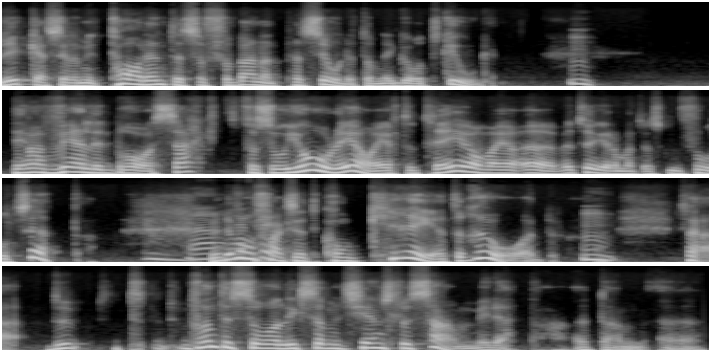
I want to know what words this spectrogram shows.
Lyckas eller ta det inte så förbannat personligt om det går åt skogen. Mm. Det var väldigt bra sagt, för så gjorde jag. Efter tre år var jag övertygad om att jag skulle fortsätta. Mm. Men det var faktiskt ett konkret råd. Mm. Så här, du var inte så liksom känslosam i detta. Utan, uh,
